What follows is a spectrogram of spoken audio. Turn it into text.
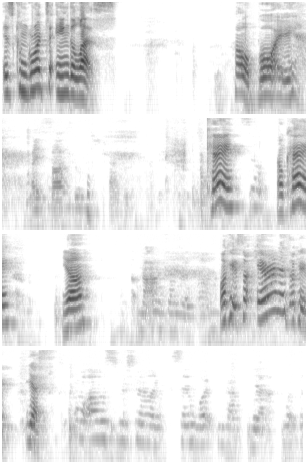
is congruent to angle S. Oh boy. I thought so. Okay. Okay. Yeah. No, I'm excited for this one. Okay, so Aaron is okay. Yes. Well, I was just gonna like say what you have, yeah, what the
